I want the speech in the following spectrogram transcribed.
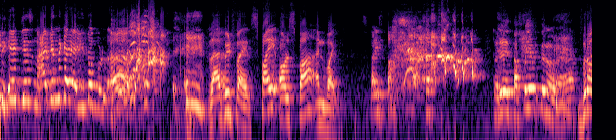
క్రియేట్ చేసి నాకెందుకు అయ్యా ఇదప్పుడు rapid fire spy or spa and why spy spa అరే తప్ప చెప్తున్నావు బ్రో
